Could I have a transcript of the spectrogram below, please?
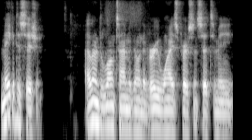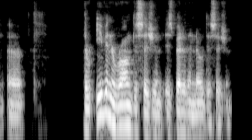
Make a decision. I learned a long time ago, and a very wise person said to me, uh, "the even the wrong decision is better than no decision."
